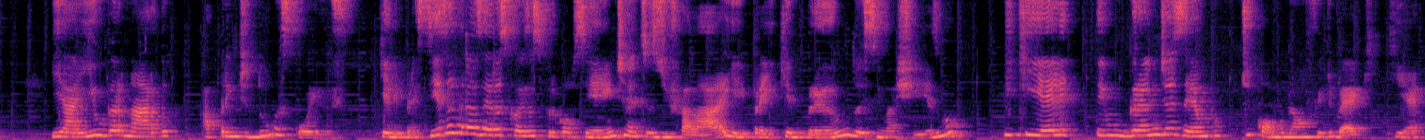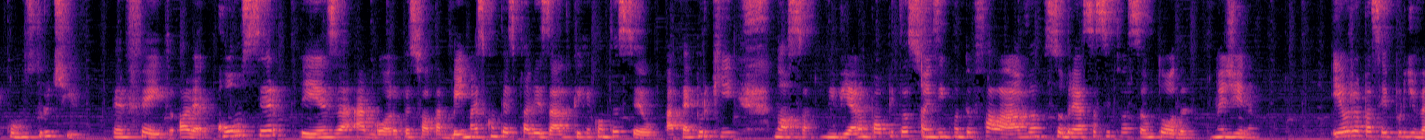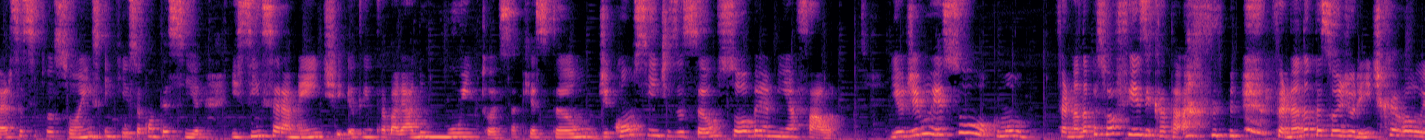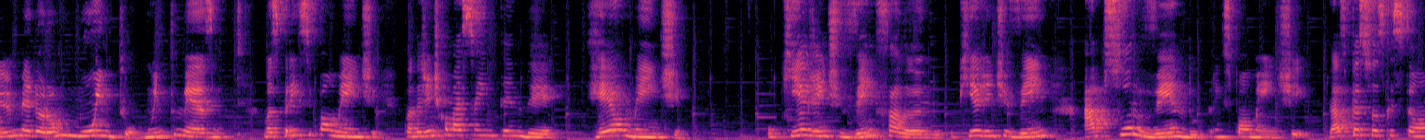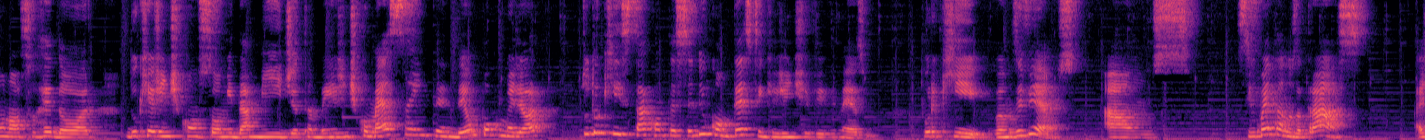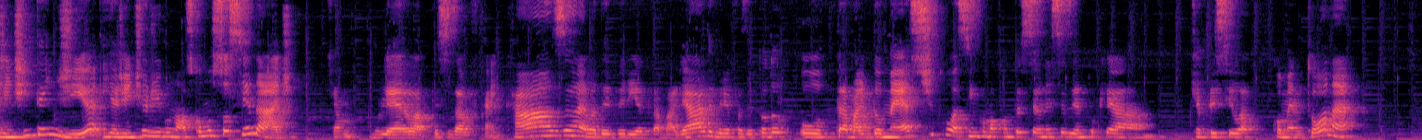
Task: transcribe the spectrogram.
E aí o Bernardo aprende duas coisas. Que ele precisa trazer as coisas para o consciente antes de falar e para ir quebrando esse machismo, e que ele tem um grande exemplo de como dar um feedback que é construtivo. Perfeito. Olha, com certeza agora o pessoal tá bem mais contextualizado do que, que aconteceu. Até porque, nossa, me vieram palpitações enquanto eu falava sobre essa situação toda. Imagina. Eu já passei por diversas situações em que isso acontecia. E, sinceramente, eu tenho trabalhado muito essa questão de conscientização sobre a minha fala. E eu digo isso como Fernanda pessoa física, tá? Fernanda pessoa jurídica evoluiu e melhorou muito, muito mesmo mas principalmente quando a gente começa a entender realmente o que a gente vem falando, o que a gente vem absorvendo, principalmente das pessoas que estão ao nosso redor, do que a gente consome da mídia também, a gente começa a entender um pouco melhor tudo o que está acontecendo e o contexto em que a gente vive mesmo. Porque, vamos e viemos, há uns 50 anos atrás, a gente entendia, e a gente, eu digo nós como sociedade, que a mulher ela precisava ficar em casa, ela deveria trabalhar, deveria fazer todo o trabalho doméstico, assim como aconteceu nesse exemplo que a, que a Priscila comentou, né?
